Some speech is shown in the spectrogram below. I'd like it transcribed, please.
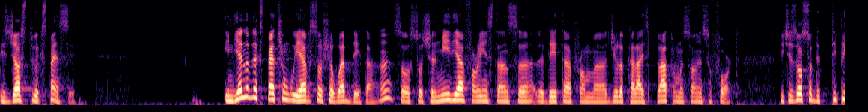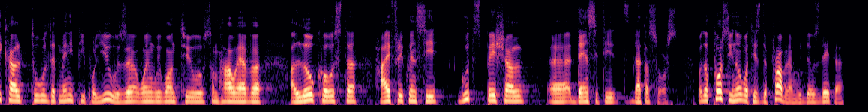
It's just too expensive. In the end of the spectrum, we have social web data. Huh? So social media, for instance, uh, the data from uh, geolocalized platforms and so on and so forth, which is also the typical tool that many people use uh, when we want to somehow have a, a low-cost, uh, high-frequency, good spatial uh, density data source. But of course, you know what is the problem with those data.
